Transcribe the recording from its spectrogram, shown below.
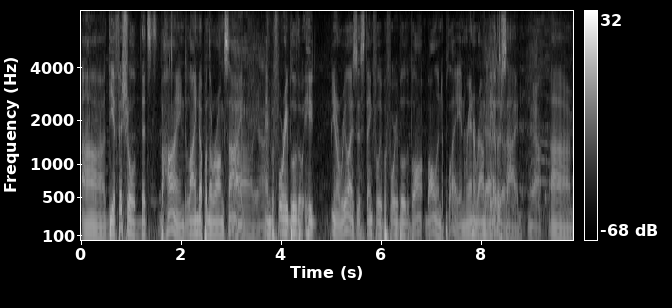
uh, the official that's behind lined up on the wrong side, Oh, yeah. and before he blew the he you know realized this thankfully before he blew the ball, ball into play and ran around Yeah, to the other side. Yeah. Um,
